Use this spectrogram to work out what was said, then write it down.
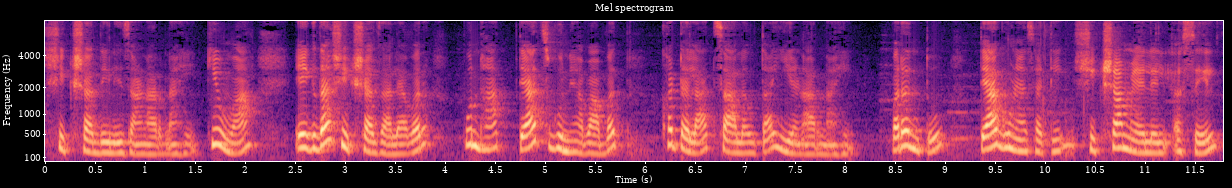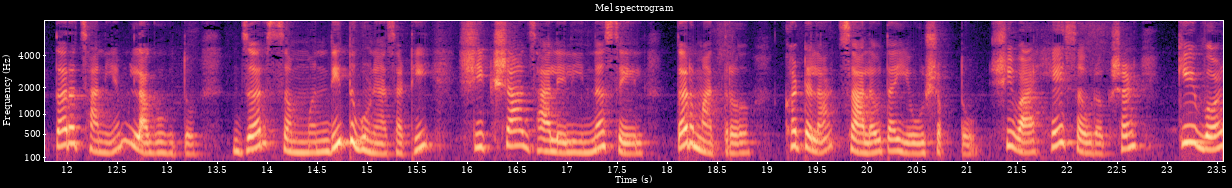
शिक्षा दिली जाणार नाही किंवा एकदा शिक्षा झाल्यावर पुन्हा त्याच गुन्ह्याबाबत खटला चालवता येणार नाही. परंतु त्या गुन्ह्यासाठी शिक्षा मिळालेली असेल तरच हा नियम लागू होतो. जर संबंधित गुन्ह्यासाठी शिक्षा झालेली नसेल तर मात्र खटला चालवता येऊ शकतो. शिवाय हे संरक्षण केवळ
